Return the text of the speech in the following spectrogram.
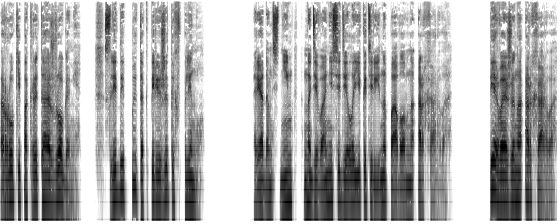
руки покрыты ожогами, следы пыток, пережитых в плену. Рядом с ним на диване сидела Екатерина Павловна Архарова. Первая жена Архарова,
